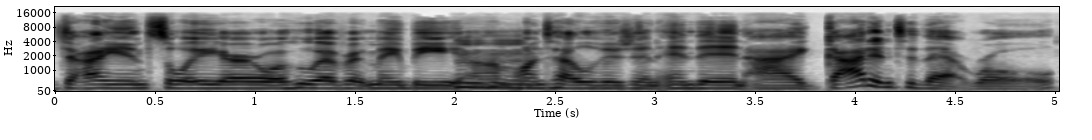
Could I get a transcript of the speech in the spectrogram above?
Diane Sawyer or whoever it may be um, on television. And then I got into that role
